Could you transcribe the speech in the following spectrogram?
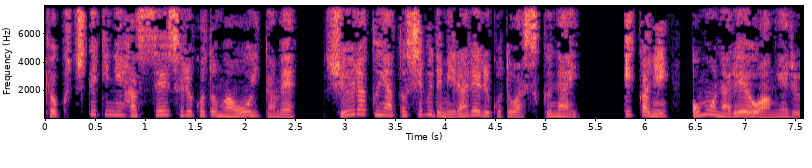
局地的に発生することが多いため、集落や都市部で見られることは少ない。以下に主な例を挙げる。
